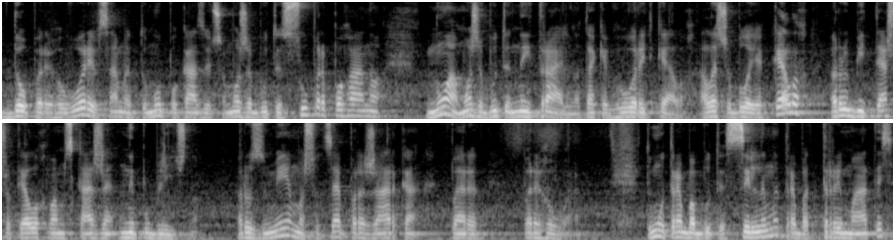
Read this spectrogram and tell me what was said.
до переговорів, саме тому показують, що може бути супер погано, ну а може бути нейтрально, так як говорить Келох. Але щоб було як Келох, робіть те, що Келох вам скаже не публічно. Розуміємо, що це прожарка перед переговорами. Тому треба бути сильними, треба триматись.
